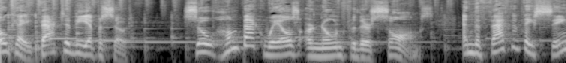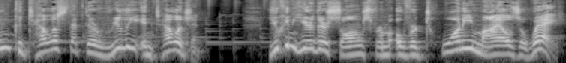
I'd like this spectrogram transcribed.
Okay, back to the episode. So, humpback whales are known for their songs, and the fact that they sing could tell us that they're really intelligent. You can hear their songs from over 20 miles away.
